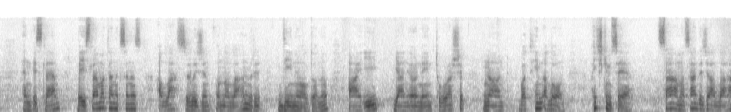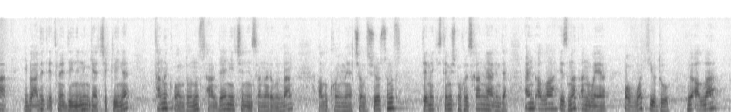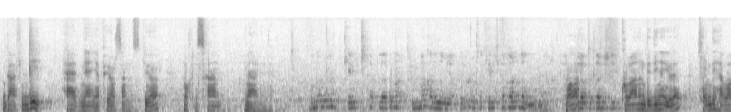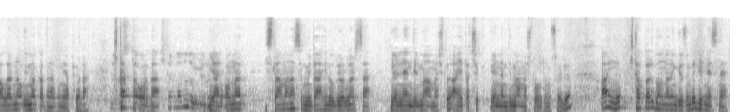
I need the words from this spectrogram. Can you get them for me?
And Islam ve İslam'a tanıksınız. Allah's religion, onun Allah'ın ri- dini olduğunu. I.e. yani örneğin to worship none but him alone. Hiç kimseye sağ ama sadece Allah'a ibadet etme dininin gerçekliğine tanık olduğunuz halde niçin insanları bundan alıkoymaya çalışıyorsunuz? Demek istemiş Muhlis Khan mealinde. And Allah is not unaware of what you do. Ve Allah gafil değil her ne yapıyorsanız diyor Muhlis Khan mealinde. Bunlar hocam kendi kitaplarına uymak adına mı yapıyorlar yoksa kendi kitaplarına da mı uymuyorlar? Yani Valla- yaptıkları şey Kur'an'ın dediğine göre kendi hevalarına uymak adına bunu yapıyorlar. yani Kitap da orada kitaplarına da uymuyorlar. Yani onlar İslam'a nasıl müdahil oluyorlarsa yönlendirme amaçlı, ayet açık yönlendirme amaçlı olduğunu söylüyor. Aynı kitapları da onların gözünde bir nesne.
